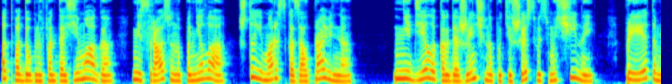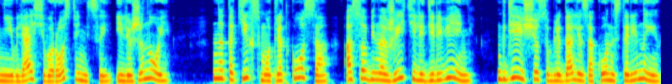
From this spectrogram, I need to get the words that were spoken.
от подобной фантазии мага, не сразу, но поняла, что Имар сказал правильно. Не дело, когда женщина путешествует с мужчиной, при этом не являясь его родственницей или женой. На таких смотрят косо, особенно жители деревень, где еще соблюдали законы старины.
